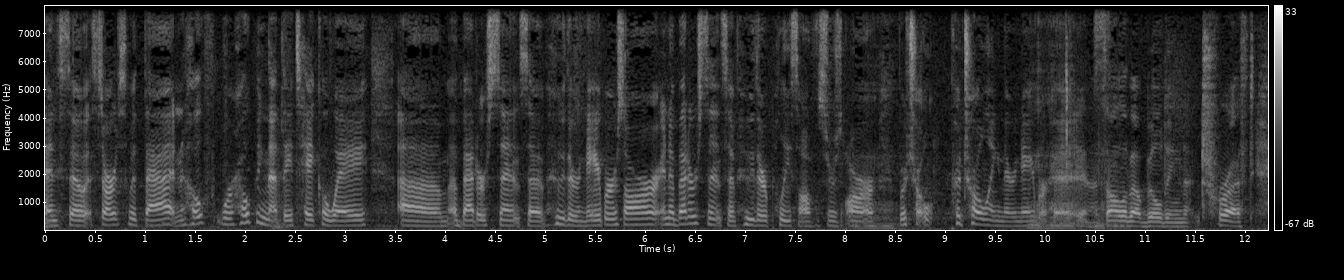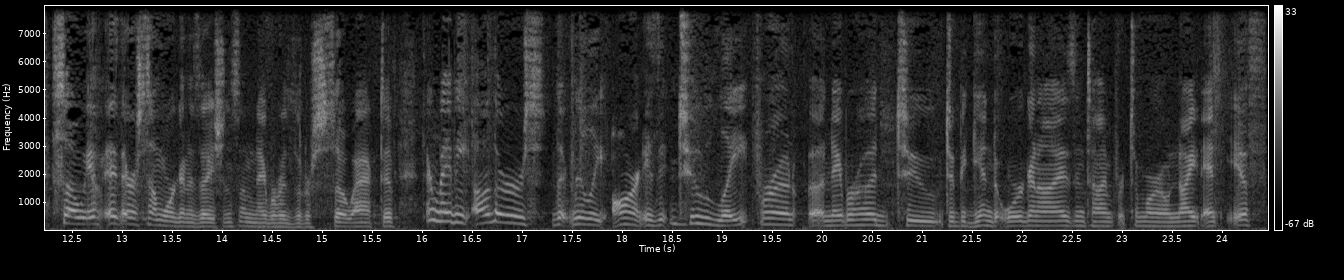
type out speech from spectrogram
And so it starts with that, and hope, we're hoping that they take away um, a better sense of who their neighbors are and a better sense of who their police officers are mm-hmm. patrol, patrolling their neighborhood. Mm-hmm. It's all about building that trust. So, if, if there are some organizations, some neighborhoods that are so active, there may be others that really aren't. Is it mm-hmm. too late for a, a neighborhood to to begin to organize in time for tomorrow night? And if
